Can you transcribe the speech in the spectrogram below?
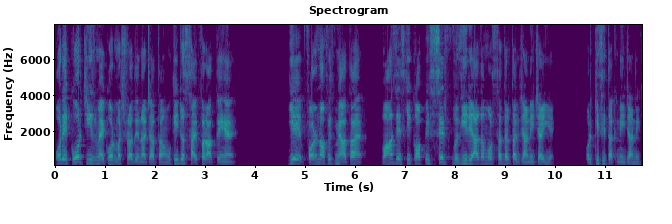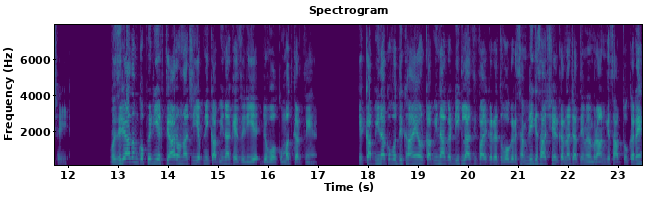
और एक और चीज़ मैं एक और मशवरा देना चाहता हूँ कि जो साइफर आते हैं, ये फॉरेन ऑफ़िस में आता है, वहाँ से इसकी कॉपी सिर्फ़ वज़ीर अजम और सदर तक जानी चाहिए और किसी तक नहीं जानी चाहिए। वज़ीर अजम को फिर ये इख्तियार होना चाहिए अपनी काबीना के ज़रिए जो वो हुकूमत करते हैं। कि काबीना को वो दिखाएँ और काबीना अगर डी क्लासीफाई करे तो वो अगर असम्बली के साथ शेयर करना चाहते हैं मेम्बरान के साथ तो करें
